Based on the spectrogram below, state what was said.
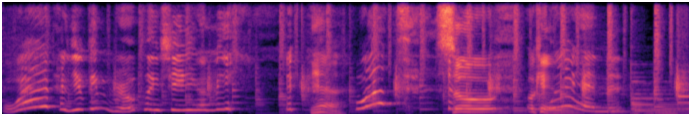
What? Have you been role play cheating on me? Yeah. What? So okay. When?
